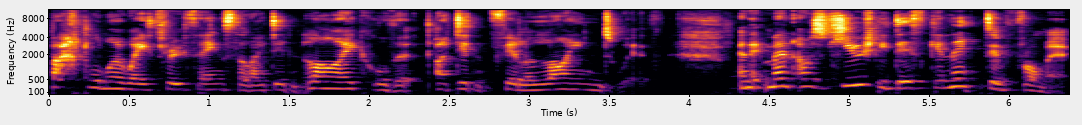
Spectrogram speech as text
battle my way through things that I didn't like or that I didn't feel aligned with. And it meant I was hugely disconnected from it.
